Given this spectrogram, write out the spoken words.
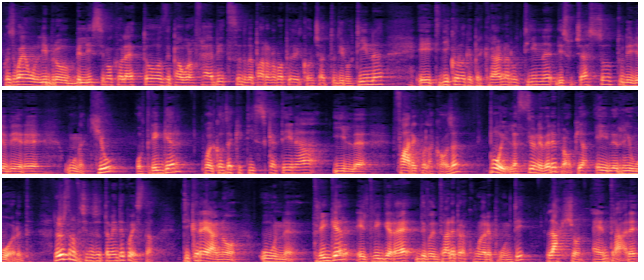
Questo qua è un libro bellissimo che ho letto, The Power of Habits, dove parlano proprio del concetto di routine e ti dicono che per creare una routine di successo tu devi avere una cue o trigger, qualcosa che ti scatena il fare quella cosa, poi l'azione vera e propria e il reward. Loro stanno facendo esattamente questa ti creano un trigger e il trigger è devo entrare per accumulare punti, l'action è entrare,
